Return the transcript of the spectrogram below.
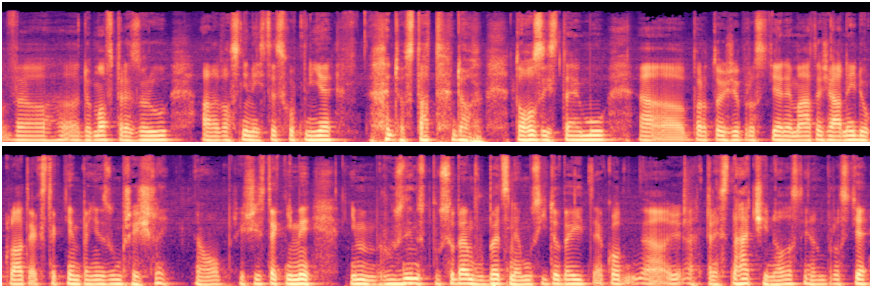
v, doma v trezoru, ale vlastně nejste schopni je dostat do toho systému, protože prostě nemáte žádný doklad, jak jste k těm penězům přišli. Jo, přišli jste k, nimi, k ním různým způsobem, vůbec nemusí to být jako trestná činnost, jenom prostě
